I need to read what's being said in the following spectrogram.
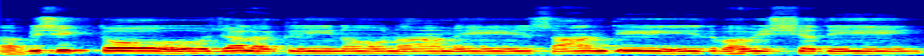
अभिषिक्तो जलक्लीनो न मे शांतिर्भविष्यति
